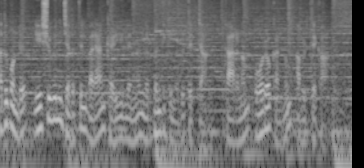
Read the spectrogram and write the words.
അതുകൊണ്ട് യേശുവിന് ജലത്തിൽ വരാൻ കഴിയില്ലെന്ന് നിർബന്ധിക്കുന്നത് തെറ്റാണ്. കാരണം ഓരോ കണ്ണും അവിടുത്തെ കാണും.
